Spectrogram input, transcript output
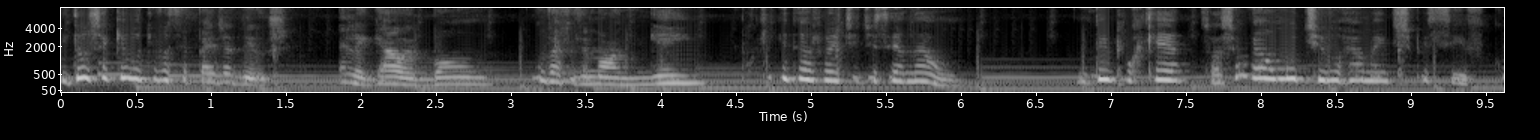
Então, se aquilo que você pede a Deus é legal, é bom, não vai fazer mal a ninguém, por que, que Deus vai te dizer não? Não tem porquê, só se houver um motivo realmente específico.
